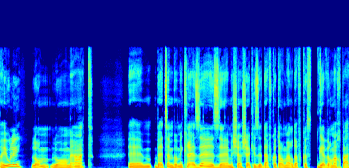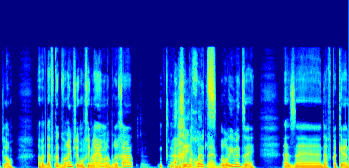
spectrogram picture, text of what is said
היו לי לא לא מעט. בעצם במקרה הזה זה משעשע כי זה דווקא אתה אומר דווקא גבר מה אכפת לו אבל דווקא גברים שהם הולכים לים או לבריכה הכי אכפת להם רואים את זה אז דווקא כן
